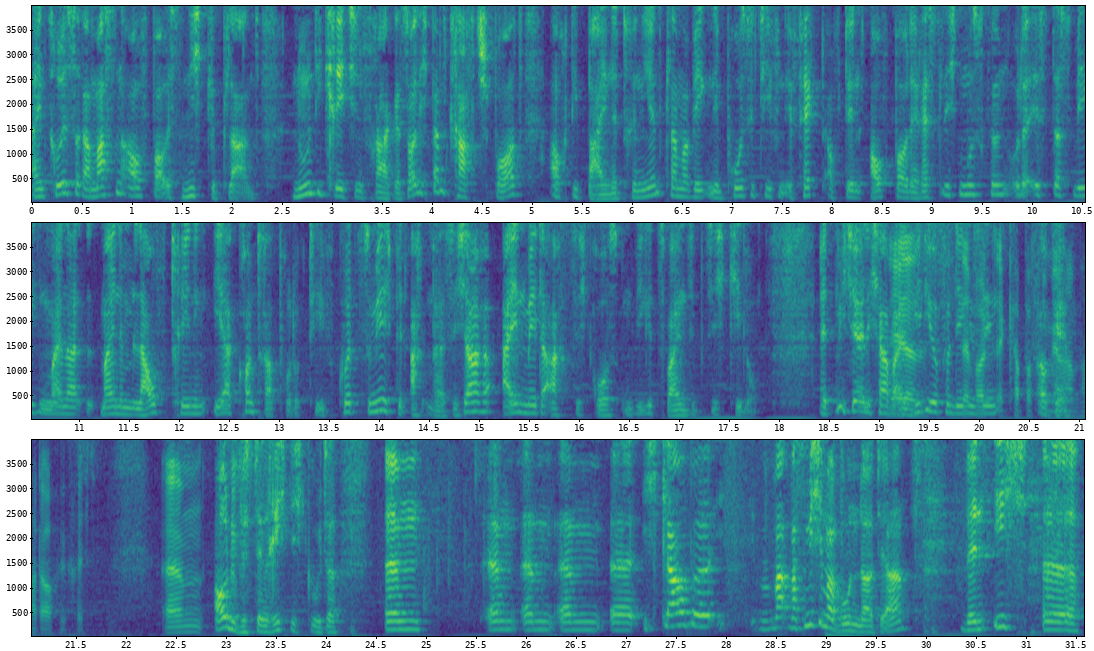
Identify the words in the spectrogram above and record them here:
Ein größerer Massenaufbau ist nicht geplant. Nun die Gretchenfrage. Soll ich beim Kraftsport auch die Beine trainieren? Klammer wegen dem positiven Effekt auf den Aufbau der restlichen Muskeln oder ist das wegen meiner, meinem Lauftraining eher kontraproduktiv? Kurz zu mir, ich bin 38 Jahre, 1,80 Meter groß und wiege 72 Kilo. Ed Michael, ich habe ja, ein Video von dir der gesehen. Der Kappa von okay. haben, hat auch gekriegt. Ähm, oh, du bist ein richtig guter. Ähm, ähm, ähm, ähm, äh, ich glaube, was mich immer wundert, ja, wenn ich äh,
